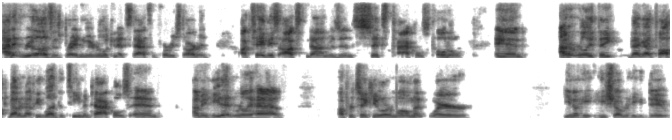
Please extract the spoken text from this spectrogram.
I didn't realize this, Braden. We were looking at stats before we started. Octavius Oxendine was in six tackles total, and I don't really think that got talked about enough. He led the team in tackles, and I mean, he didn't really have a particular moment where, you know, he, he showed what he could do.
